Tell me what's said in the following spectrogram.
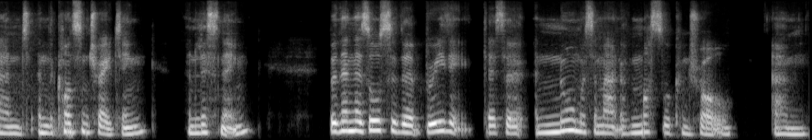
and and the concentrating and listening, but then there's also the breathing. There's an enormous amount of muscle control, um,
